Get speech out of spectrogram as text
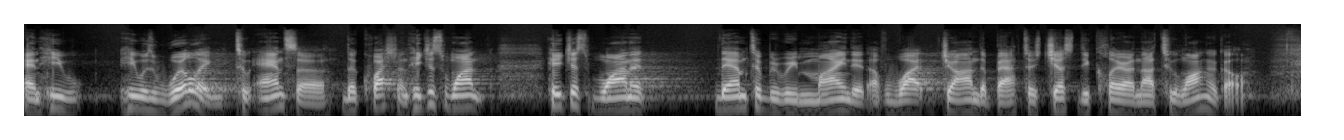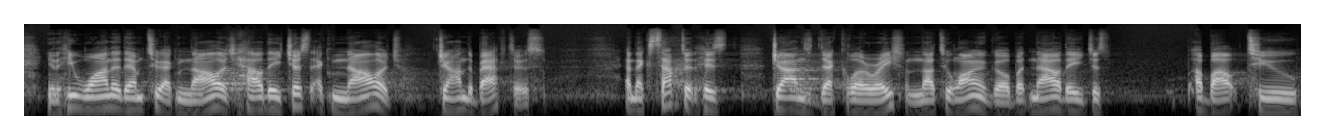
and he, he was willing to answer the question. He just want, he just wanted them to be reminded of what John the Baptist just declared not too long ago. You know, he wanted them to acknowledge how they just acknowledged John the Baptist and accepted his John's declaration not too long ago, but now they just about to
